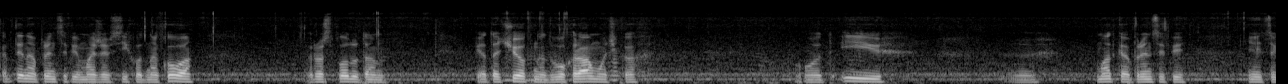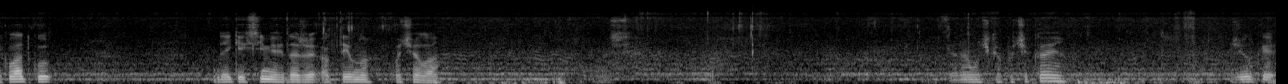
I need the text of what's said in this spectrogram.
картина в принципі майже всіх однакова. Розплоду там п'ятачок на двох рамочках. От, і е, матка в принципі яйцекладку в деяких сім'ях навіть активно почала. Ось. Ця рамочка почекає. Жилки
